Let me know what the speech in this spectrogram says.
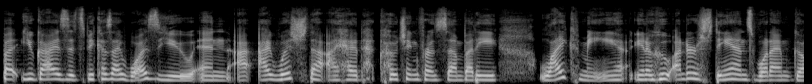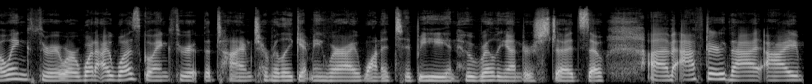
But you guys, it's because I was you. And I, I, wish that I had coaching from somebody like me, you know, who understands what I'm going through or what I was going through at the time to really get me where I wanted to be and who really understood. So um, after that, I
